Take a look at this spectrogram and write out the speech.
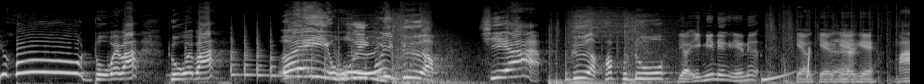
ยูฮูถูกไปปะถูกไปปะ เอ้ยโอ้โหเกือบ เชียเกือบครับคุณดู เดี๋ยวอีกนิดนึงอีกนิดนึงโอเคโอเคโอเคโอเคมา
